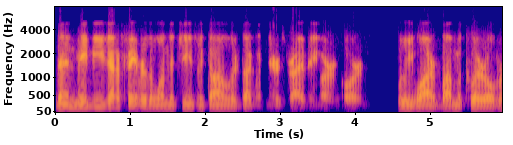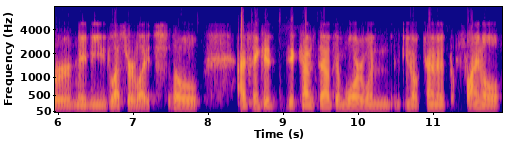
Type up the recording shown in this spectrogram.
then maybe you got to favor the one that James McDonald or Doug McNair is driving, or or Louis Waugh or Bob McClure over maybe lesser lights. So I think it it comes down to more when you know kind of the final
